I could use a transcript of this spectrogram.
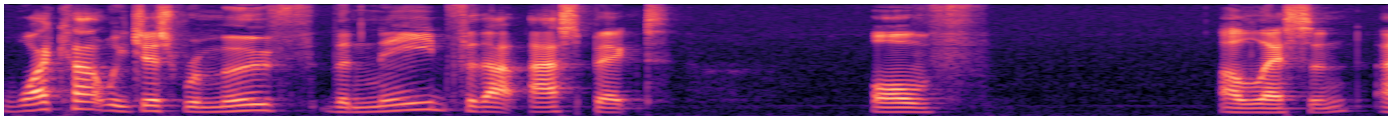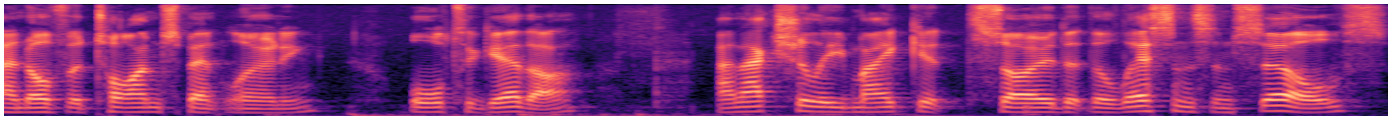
why can't we just remove the need for that aspect of a lesson and of a time spent learning altogether and actually make it so that the lessons themselves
